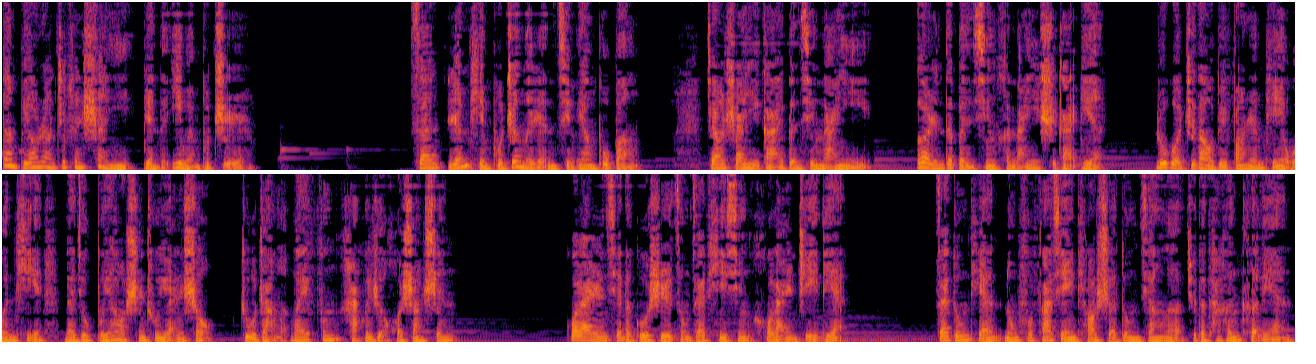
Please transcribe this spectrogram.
但不要让这份善意变得一文不值。三人品不正的人尽量不帮，江山易改，本性难移。恶人的本性很难一时改变。如果知道对方人品有问题，那就不要伸出援手，助长了歪风，还会惹祸上身。过来人写的故事总在提醒后来人这一点。在冬天，农夫发现一条蛇冻僵了，觉得它很可怜。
